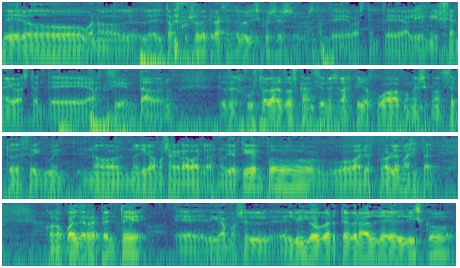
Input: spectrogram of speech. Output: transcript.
pero bueno, el, el transcurso de creación de los discos es bastante, bastante alienígena y bastante accidentado, ¿no? Entonces justo las dos canciones en las que yo jugaba con ese concepto de Fake Wind no, no llegamos a grabarlas, no dio tiempo, hubo varios problemas y tal. Con lo cual de repente, eh, digamos, el, hilo vertebral del disco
